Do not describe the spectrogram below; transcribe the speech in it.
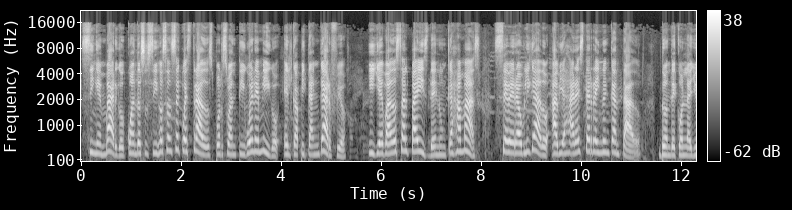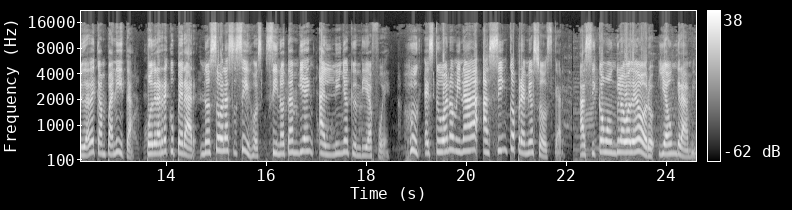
Sin embargo, cuando sus hijos son secuestrados por su antiguo enemigo, el capitán Garfio, y llevados al país de nunca jamás, se verá obligado a viajar a este reino encantado, donde con la ayuda de Campanita podrá recuperar no solo a sus hijos, sino también al niño que un día fue. Hook estuvo nominada a cinco premios Oscar, así como un Globo de Oro y a un Grammy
